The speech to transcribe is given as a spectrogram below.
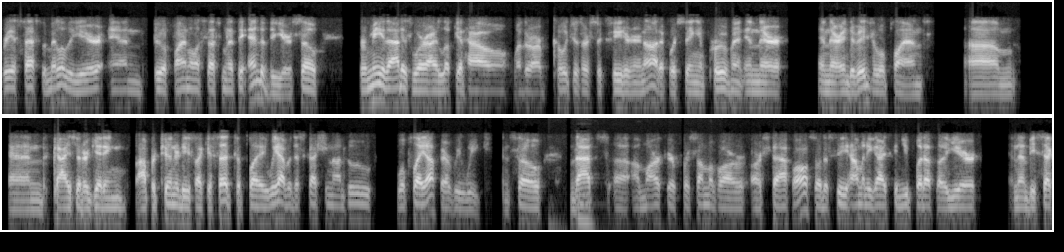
reassess the middle of the year, and do a final assessment at the end of the year. So for me, that is where I look at how whether our coaches are succeeding or not. If we're seeing improvement in their in their individual plans, um, and guys that are getting opportunities, like I said, to play. We have a discussion on who will play up every week, and so that's uh, a marker for some of our, our staff also to see how many guys can you put up a year and then be sec-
